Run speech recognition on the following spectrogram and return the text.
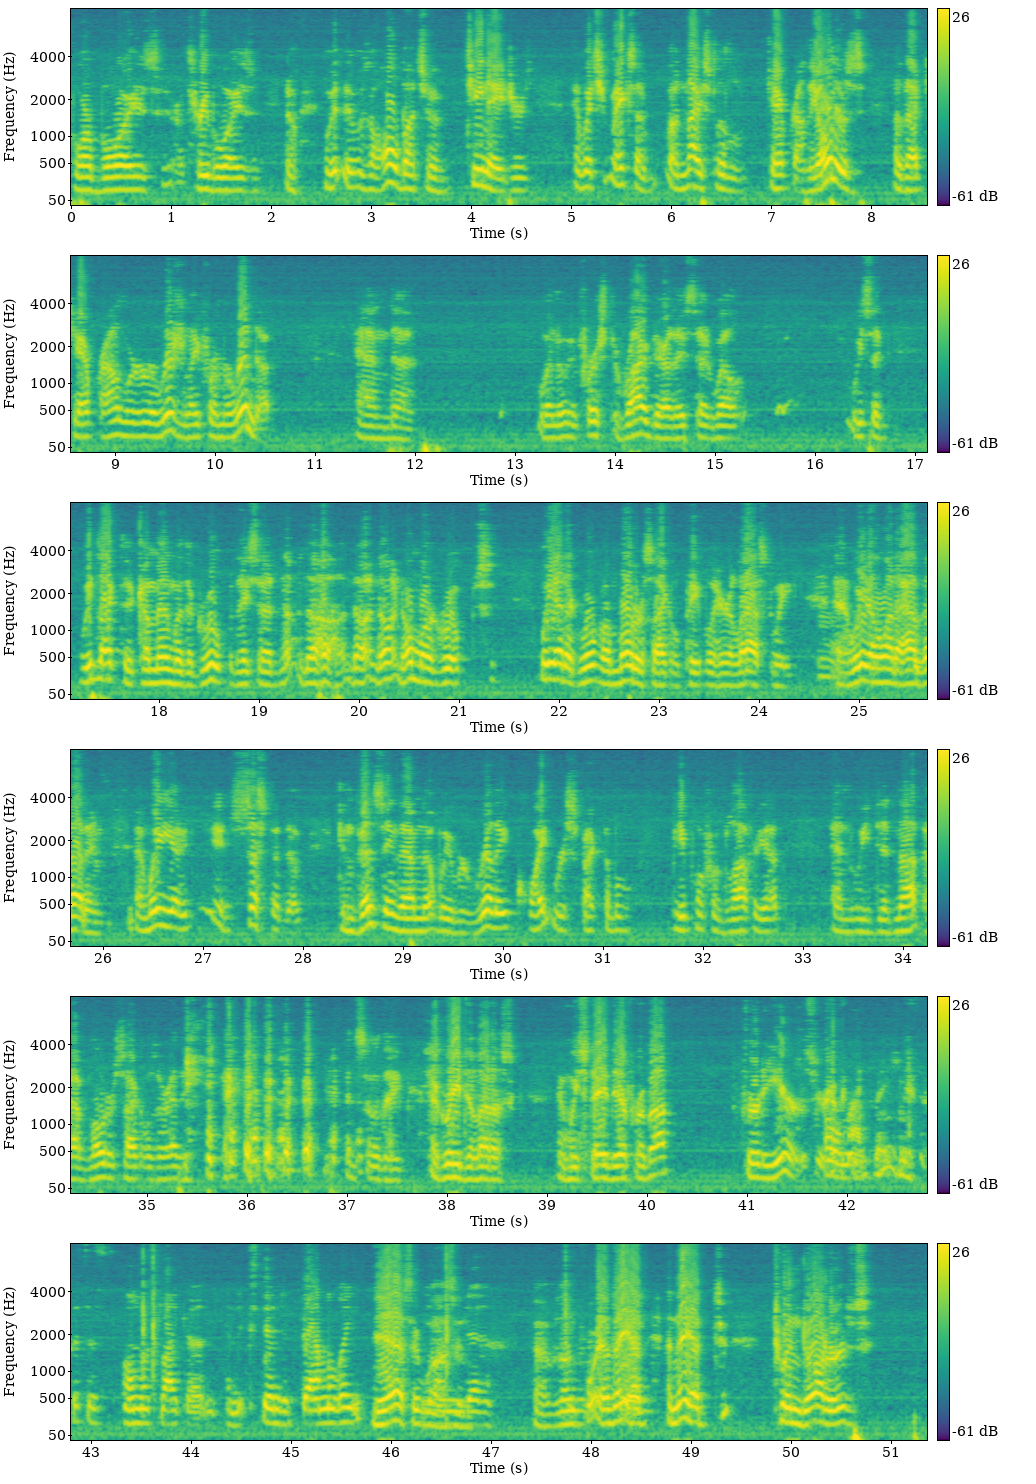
four boys or three boys. You know, it was a whole bunch of teenagers, and which makes a, a nice little campground. The owners of that campground were originally from Orinda, and uh, when we first arrived there, they said, "Well," we said, "We'd like to come in with a group," and they said, "No, no, no, no, no more groups." We had a group of motorcycle people here last week, and we don't want to have that in. And we uh, insisted of convincing them that we were really quite respectable people from Lafayette, and we did not have motorcycles or anything. and so they agreed to let us, and we stayed there for about 30 years. Oh my gracious! This is almost like a, an extended family. Yes, it was. And, And, uh, uh, it was unfor- and they had and they had two, twin daughters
